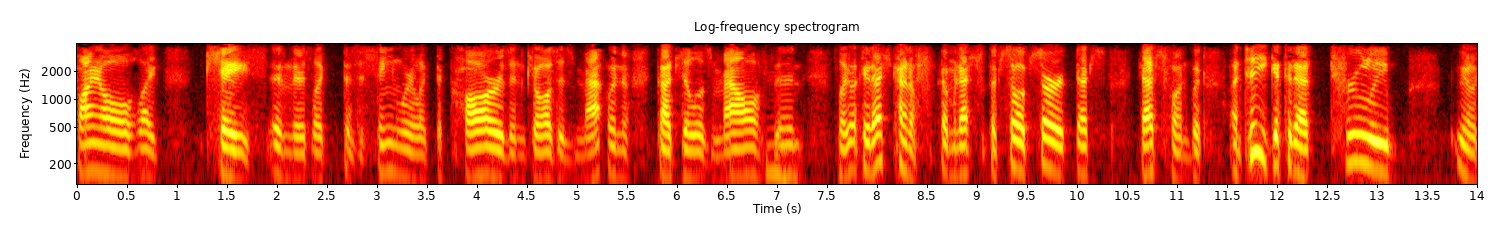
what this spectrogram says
final like chase and there's like there's a scene where like the car is in Jaws' mouth in Godzilla's mouth and it's like okay that's kind of I mean that's that's so absurd that's that's fun but until you get to that truly you know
